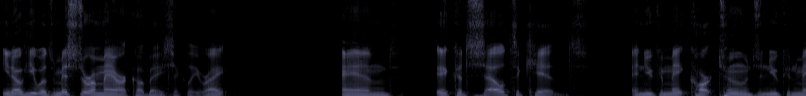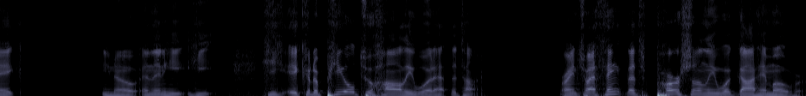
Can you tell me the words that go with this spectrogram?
you know, he was Mr. America basically, right? And it could sell to kids and you can make cartoons and you can make you know and then he he he it could appeal to Hollywood at the time. Right? So I think that's personally what got him over.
